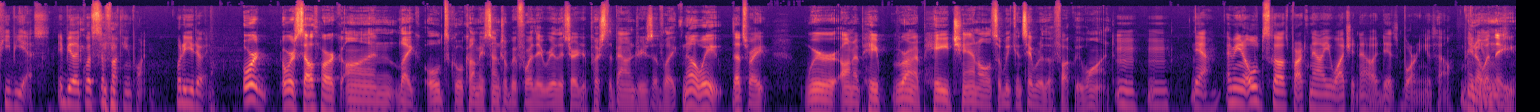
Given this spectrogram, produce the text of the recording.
PBS. It'd be like, what's the fucking point? What are you doing? Or or South Park on like old school Comedy Central before they really started to push the boundaries of like, no, wait, that's right. We're on a pay we're on a paid channel, so we can say whatever the fuck we want. Mm-hmm. Yeah, I mean, old Skulls Park. Now you watch it now, it is boring as hell. You the know when they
